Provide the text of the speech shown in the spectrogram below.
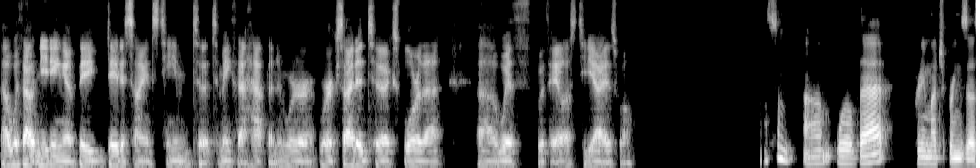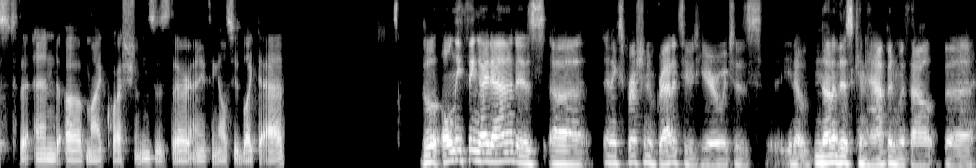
uh, without needing a big data science team to to make that happen. And we're we're excited to explore that uh, with with ALS TDI as well. Awesome. Um, well, that pretty much brings us to the end of my questions. Is there anything else you'd like to add? The only thing I'd add is uh, an expression of gratitude here, which is, you know, none of this can happen without the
